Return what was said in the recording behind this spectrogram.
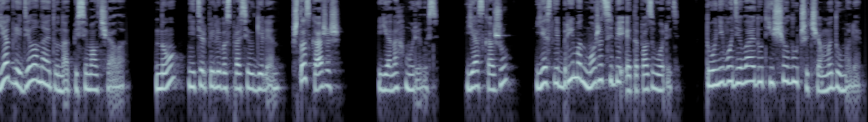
Я глядела на эту надпись и молчала. «Ну?» – нетерпеливо спросил Гелен. «Что скажешь?» Я нахмурилась. «Я скажу, если Бриман может себе это позволить, то у него дела идут еще лучше, чем мы думали.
